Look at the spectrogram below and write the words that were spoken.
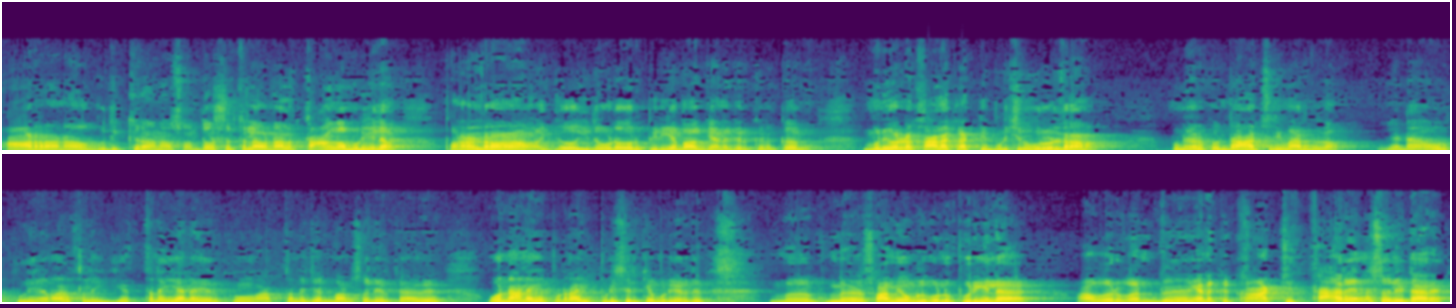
ஆடுறானா குதிக்கிறானா சந்தோஷத்தில் அவனால் தாங்க முடியல. புரள்றானா ஐயோ இதை விட ஒரு பெரிய பாக்கியம் எனக்கு இருக்குன்னு க- முனிவரோட காலை கட்டி பிடிச்சின்னு உருள்றானா முனிவருக்கு வந்து ஆச்சரியமாக இருந்ததான் ஏண்டா ஒரு புளிய மரத்தில் எத்தனை இலை இருக்கும்? அத்தனை ஜென்மான்னு சொல்லியிருக்காரு. உன்னால் எப்படிடா இப்படி சிரிக்க முடியறது? சுவாமி உங்களுக்கு ஒன்று புரியல. அவர் வந்து எனக்கு காட்சி தரேன்னு சொல்லிட்டாரு.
